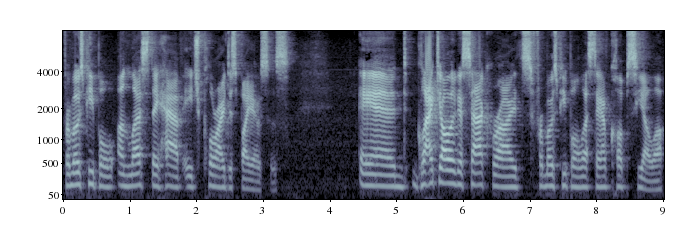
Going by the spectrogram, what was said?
for most people, unless they have H. pylori dysbiosis and galacto-oligosaccharides for most people unless they have Klebsiella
